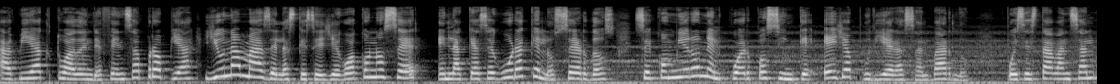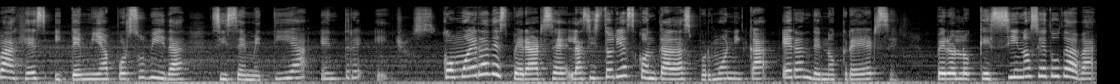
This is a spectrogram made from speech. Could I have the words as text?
había actuado en defensa propia y una más de las que se llegó a conocer en la que asegura que los cerdos se comieron el cuerpo sin que ella pudiera salvarlo, pues estaban salvajes y temía por su vida si se metía entre ellos. Como era de esperarse, las historias contadas por Mónica eran de no creerse pero lo que sí no se dudaba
